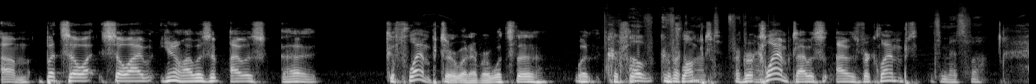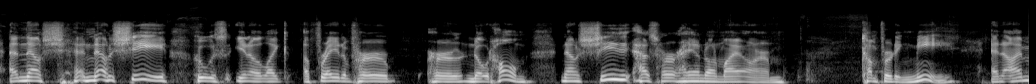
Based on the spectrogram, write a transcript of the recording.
Um, but so so I you know I was I was uh, geflempt or whatever. What's the what? Kerfl- Oh, verklempt. Verklempt. Verklempt. I was I was verklempt. It's a mitzvah. and now she, and now she who was you know like afraid of her her note home now she has her hand on my arm comforting me and i'm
